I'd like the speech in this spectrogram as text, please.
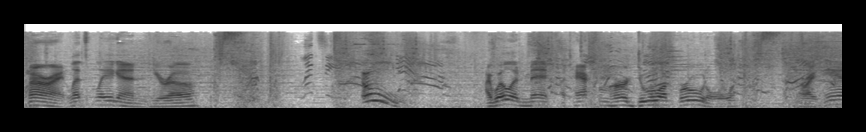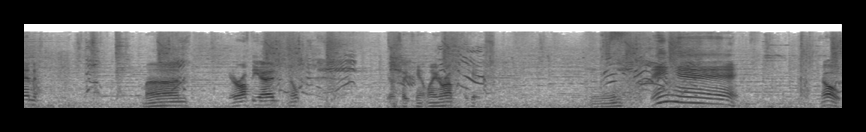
Alright, let's play again, Tira. Ooh! I will admit, attacks from her do look brutal. Alright, and... Come on. Get her off the edge. Nope. Guess I can't line her up. Okay. Dang it! No,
